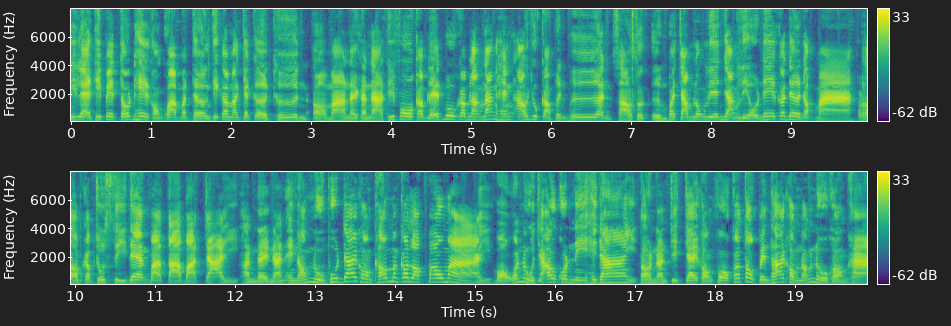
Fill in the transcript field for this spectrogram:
นี่แหละที่เป็นต้นเหตุของความบันเทิงที่กำลังจะเกิดขึ้น ต่อมาในขณะที่โฟกับเลดบูกำลังนั่งแฮงเอาท์อยู่กับเพื่อนๆ สาวสุดอึมประจำโรงเรียนอย่างเลียวเน่ก็เดินออกมา พร้อมกับชุดสีแดงบาดตาบาดใจ ทันใดนั้นไอ้น้องหนูพูดได้ของเขามันก็ล็อกเป้าหมาย บอกว่าหนูจะเอาคนนี้ให้ได้ ตอนนั้นจิตใจของโฟก็ตกเป็นทาสของน้องหนูของเขา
